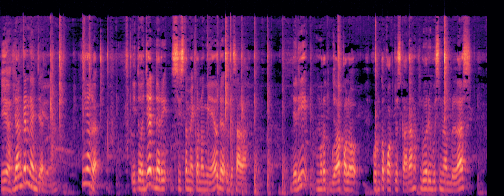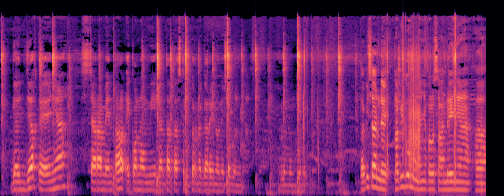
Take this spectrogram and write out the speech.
Iya. jangan kan ganja? Iya. Nggak? Itu aja dari sistem ekonominya udah udah salah. Jadi menurut gua kalau untuk waktu sekarang 2019 ganja kayaknya secara mental ekonomi dan tata struktur negara Indonesia belum belum mumpuni Tapi seandainya, tapi gue mau nanya kalau seandainya eh,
